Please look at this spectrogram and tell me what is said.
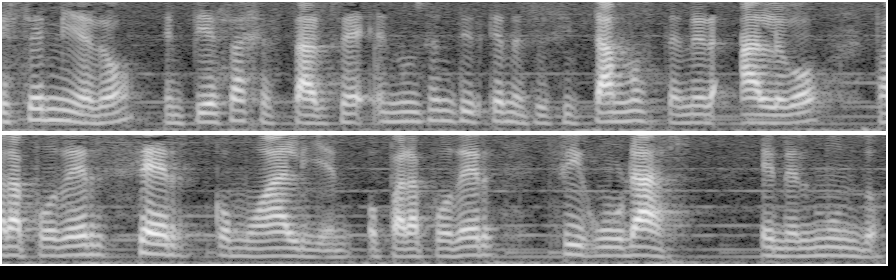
ese miedo empieza a gestarse en un sentir que necesitamos tener algo para poder ser como alguien o para poder figurar en el mundo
